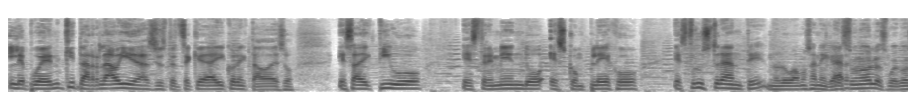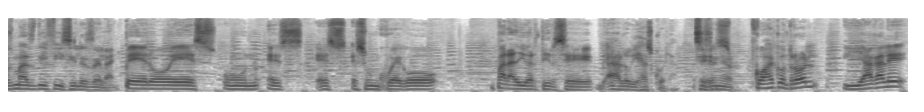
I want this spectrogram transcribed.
le pueden quitar la vida si usted se queda ahí conectado a eso. Es adictivo, es tremendo, es complejo, es frustrante, no lo vamos a negar Es uno de los juegos más difíciles del año. pero es un, es, es, es un juego para divertirse a lo vieja escuela. Sí, Es- señor. Coja el control y hágale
